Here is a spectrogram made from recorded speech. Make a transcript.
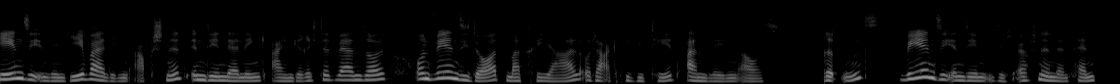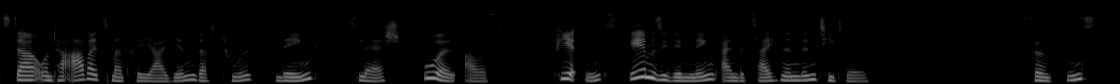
Gehen Sie in den jeweiligen Abschnitt, in den der Link eingerichtet werden soll, und wählen Sie dort Material oder Aktivität Anlegen aus. Drittens. Wählen Sie in dem sich öffnenden Fenster unter Arbeitsmaterialien das Tool Link/URL aus. Viertens. Geben Sie dem Link einen bezeichnenden Titel. Fünftens.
